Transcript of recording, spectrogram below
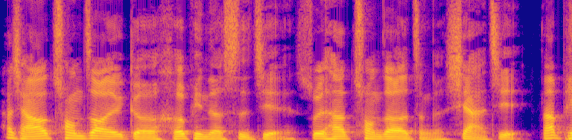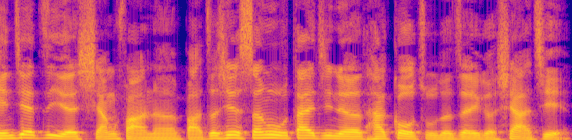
他想要创造一个和平的世界，所以他创造了整个下界。那凭借自己的想法呢，把这些生物带进了他构筑的这个下界，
